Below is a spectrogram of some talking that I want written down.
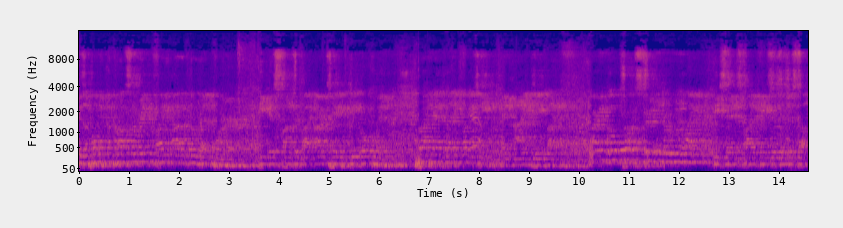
his opponent across the ring fighting out of the red corner. He is sponsored by RKD O'Quinn, Pride Athletic Fight Team, and ID Life. Wearing gold trucks driven in room light, he stands five feet six inches tall.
